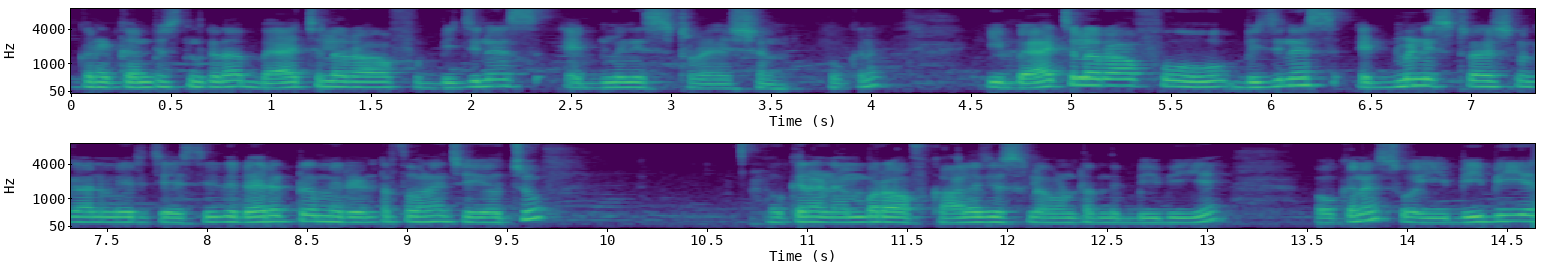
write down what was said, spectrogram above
ఇక్కడ కనిపిస్తుంది కదా? బ్యాచిలర్ ఆఫ్ బిజినెస్ అడ్మినిస్ట్రేషన్ ఓకేనా? ఈ బ్యాచిలర్ ఆఫ్ బిజినెస్ అడ్మినిస్ట్రేషన్ కానీ మీరు చేసి ఇది డైరెక్ట్గా మీరు ఇంటర్తోనే చేయొచ్చు. ఓకేనా? నెంబర్ ఆఫ్ కాలేజెస్లో ఉంటుంది బీబీఏ. ఓకేనా? సో ఈ బీబీఏ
